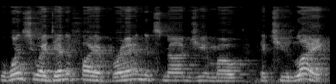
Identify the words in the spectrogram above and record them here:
but once you identify a brand that's non-GMO that you like,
